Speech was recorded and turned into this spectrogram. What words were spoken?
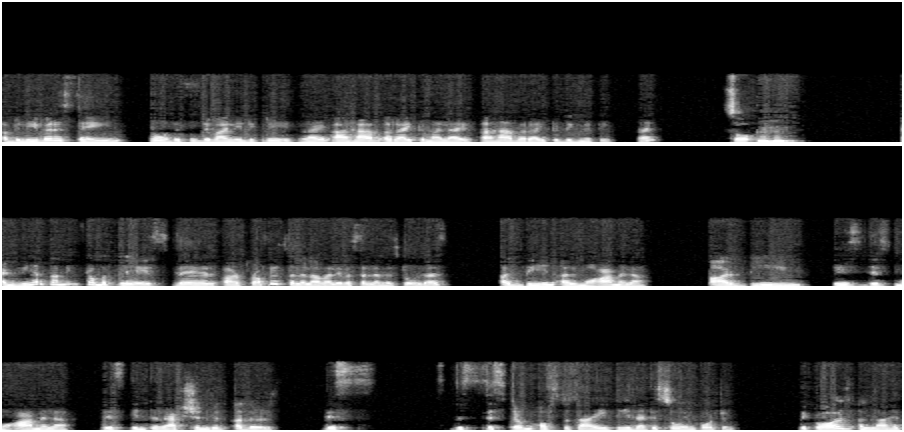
a believer is saying, no, this is divinely decreed, right? I have a right to my life. I have a right to dignity, right? So, Mhm. and we are coming from a place where our Prophet sallallahu alaihi wasallam has told us, ad-deen al-mu'amala. Our deen is this mu'amala, this interaction with others, this this system of society that is so important. Because Allah has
